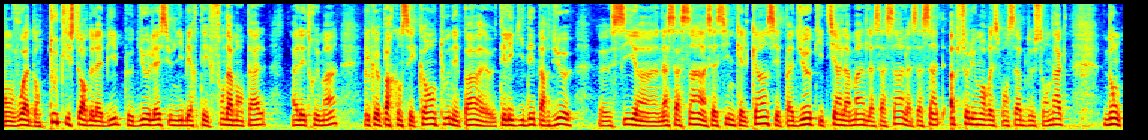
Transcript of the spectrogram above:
On voit dans toute l'histoire de la Bible que Dieu laisse une liberté fondamentale à l'être humain et que par conséquent tout n'est pas euh, téléguidé par Dieu. Euh, si un assassin assassine quelqu'un, c'est pas Dieu qui tient la main de l'assassin, l'assassin est absolument responsable de son acte. Donc,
